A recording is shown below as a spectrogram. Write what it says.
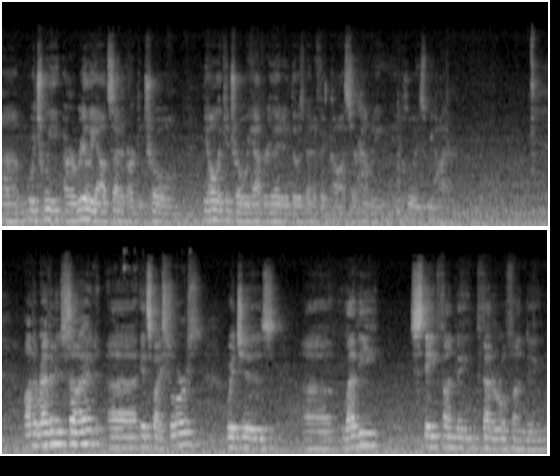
um, which we are really outside of our control. The only control we have related to those benefit costs are how many employees we hire. On the revenue side, uh, it's by source, which is uh, levy, state funding, federal funding,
